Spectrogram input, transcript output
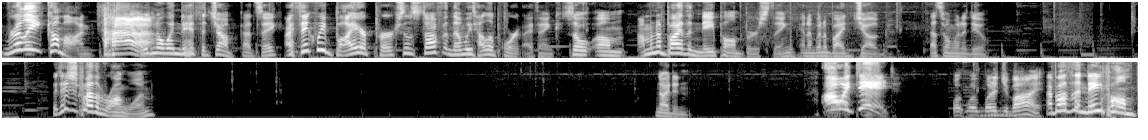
Really? Come on. I didn't know when to hit the jump, God's sake. I think we buy our perks and stuff, and then we teleport, I think. So, um, I'm gonna buy the napalm burst thing, and I'm gonna buy Jug. That's what I'm gonna do. Wait, did I just buy the wrong one? No, I didn't. Oh, I did! What, what, what did you buy? I bought the napalm.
